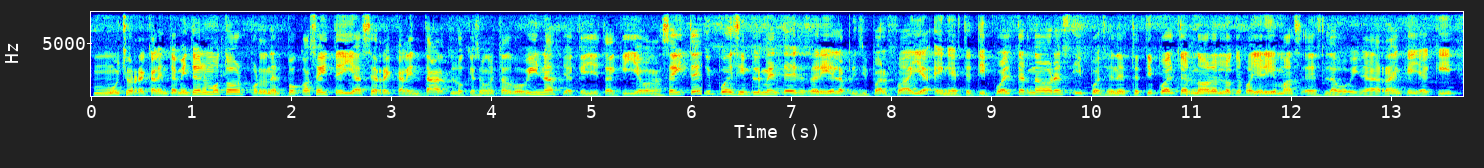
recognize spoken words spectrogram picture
Mucho recalentamiento en el motor por tener poco aceite y hace recalentar lo que son estas bobinas ya que aquí llevan aceite. Y pues simplemente esa sería la principal falla en este tipo de alternadores. Y pues en este tipo de alternadores lo que fallaría más es la bobina de arranque. Y aquí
